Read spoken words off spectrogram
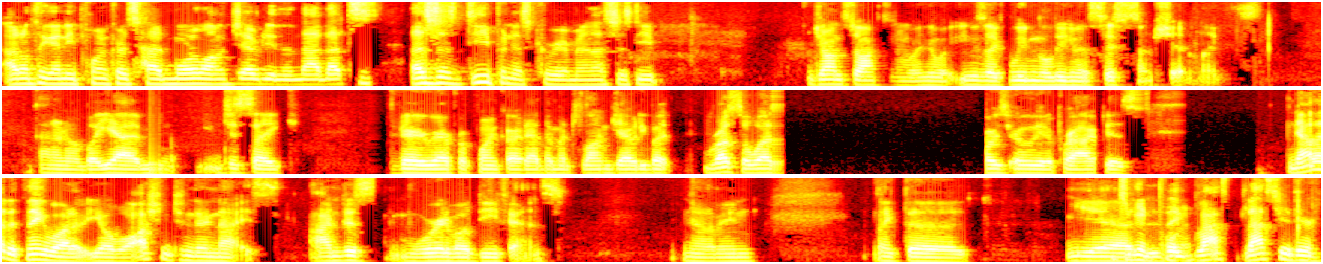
I don't think any point guards had more longevity than that. That's that's just deep in his career, man. That's just deep. John Stockton, he, he was like leading the league in assists some shit. Like, I don't know, but yeah, I mean, just like it's very rare for a point guard to have that much longevity. But Russell West was early to practice. Now that I think about it, yo, Washington, they're nice. I'm just worried about defense. You know what I mean? Like the yeah, That's a good like last last year they're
